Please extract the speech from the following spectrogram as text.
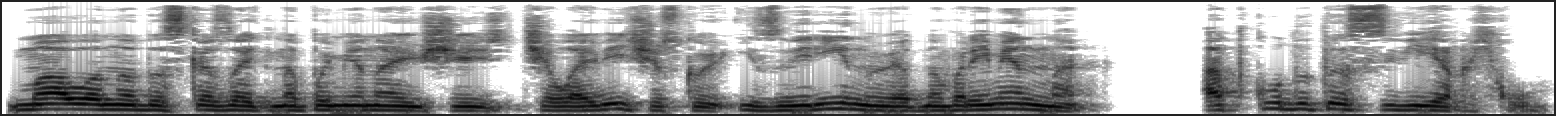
мало надо сказать, напоминающая человеческую и звериную одновременно, откуда-то сверху,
